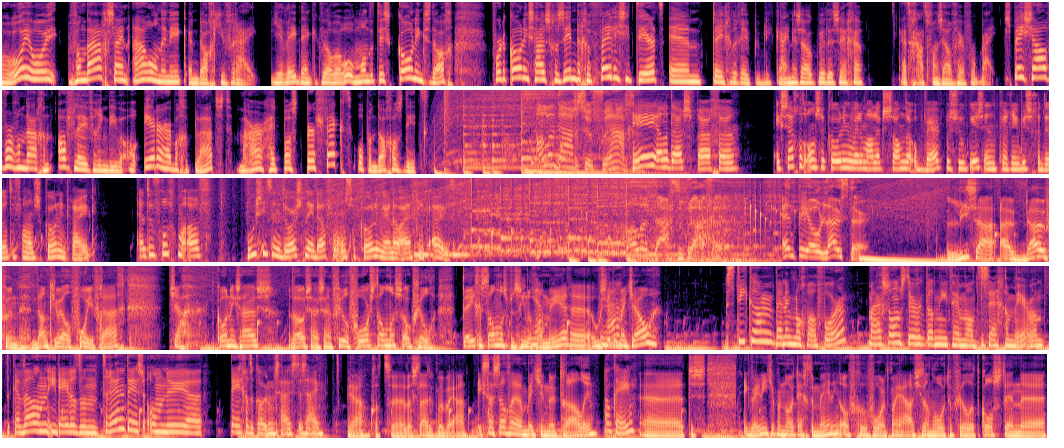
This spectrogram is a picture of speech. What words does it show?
Hoi hoi, vandaag zijn Aaron en ik een dagje vrij. Je weet denk ik wel waarom, want het is Koningsdag. Voor de Koningshuisgezinden gefeliciteerd en tegen de Republikeinen zou ik willen zeggen. Het gaat vanzelf weer voorbij. Speciaal voor vandaag een aflevering die we al eerder hebben geplaatst, maar hij past perfect op een dag als dit. Alledaagse vragen. Hey, alledaagse vragen. Ik zag dat onze koning Willem-Alexander op werkbezoek is in het Caribisch gedeelte van ons koninkrijk. En toen vroeg ik me af, hoe ziet een doorsneedag van onze koning er nou eigenlijk uit? Alledaagse vragen. NPO Luister. Lisa uit Duiven, dankjewel voor je vraag. Tja, het Koningshuis, Rosa, er zijn veel voorstanders, ook veel tegenstanders, misschien nog Ja. wel meer. Eh, hoe zit Ja. het met jou? Stiekem ben ik nog wel voor. Maar soms durf ik dat niet helemaal te zeggen meer. Want ik heb wel een idee dat het een trend is om nu eh, tegen het Koningshuis te zijn. Ja, dat, eh, daar sluit ik me bij aan. Ik sta zelf er een beetje neutraal in. Oké. Eh, dus ik weet niet, ik heb er nooit echt een mening over gevormd. Maar ja, als je dan hoort hoeveel het kost. En eh,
